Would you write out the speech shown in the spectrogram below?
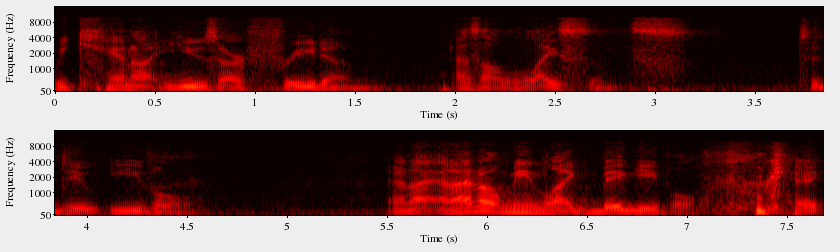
we cannot use our freedom as a license to do evil. And I, and I don't mean like big evil, okay?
